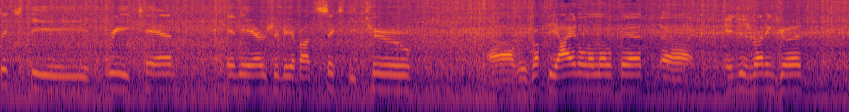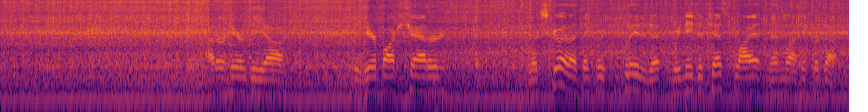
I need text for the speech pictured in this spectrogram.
63.10. In the air should be about 62. Uh, we've upped the idle a little bit. Uh, engine's running good. I don't hear the, uh, the gearbox chatter. Looks good. I think we've completed it. We need to test fly it and then I think we're done.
